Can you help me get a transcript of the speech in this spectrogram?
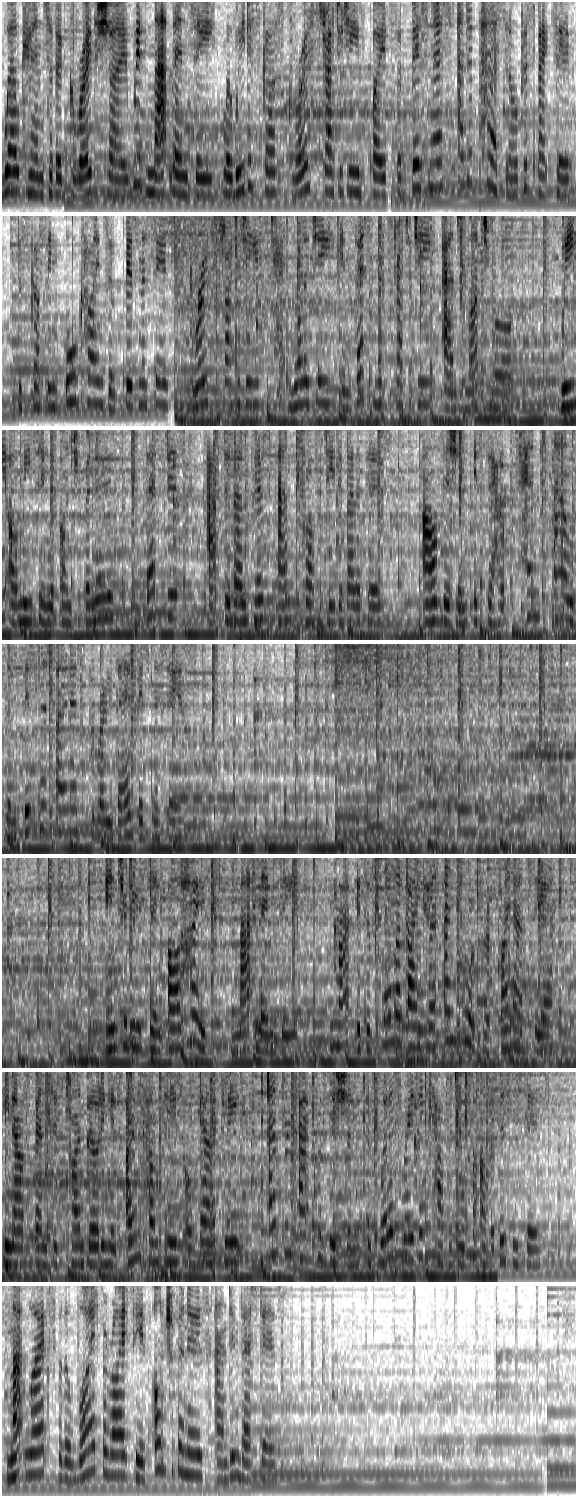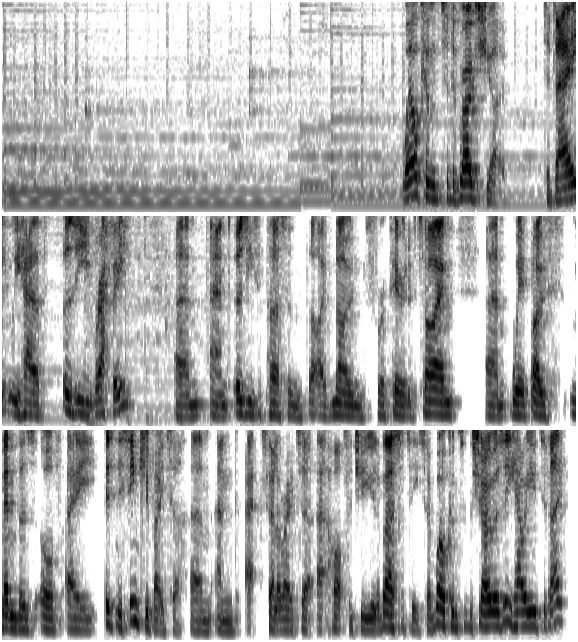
Welcome to the Growth Show with Matt Lindsay, where we discuss growth strategies both for business and a personal perspective, discussing all kinds of businesses, growth strategies, technology, investment strategy, and much more. We are meeting with entrepreneurs, investors, app developers, and property developers. Our vision is to help 10,000 business owners grow their businesses. Introducing our host, Matt Lindsay. Matt is a former banker and corporate financier. He now spends his time building his own companies organically and through acquisition, as well as raising capital for other businesses. Matt works with a wide variety of entrepreneurs and investors. Welcome to the Growth Show. Today we have Uzzi Raffi, um, and Uzzi's a person that I've known for a period of time. Um, we're both members of a business incubator um, and accelerator at Hertfordshire University. So, welcome to the show, Uzzi. How are you today?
